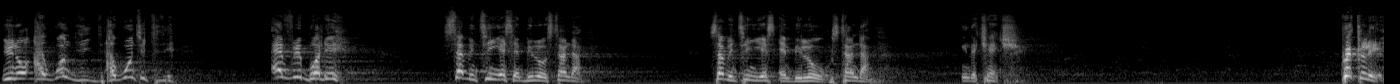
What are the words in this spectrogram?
You know, I want the, I want you to everybody 17 years and below stand up. 17 years and below stand up in the church. Quickly.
